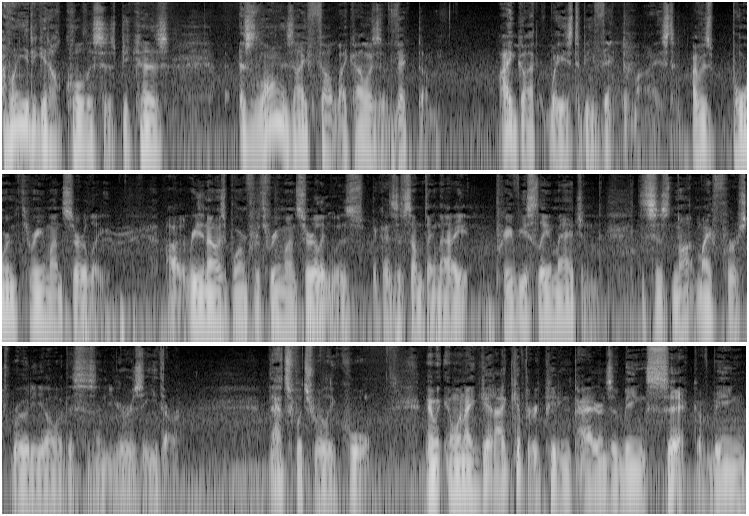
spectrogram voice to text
I want you to get how cool this is because as long as I felt like I was a victim, I got ways to be victimized. I was born three months early. Uh, the reason I was born for three months early was because of something that I previously imagined. This is not my first rodeo. This isn't yours either. That's what's really cool. And, and when I get, I kept repeating patterns of being sick, of being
